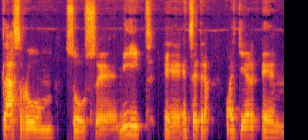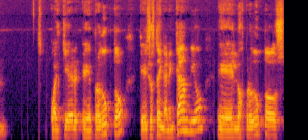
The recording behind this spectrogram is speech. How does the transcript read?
classroom, sus eh, eh, etcétera. Cualquier, em, cualquier eh, producto que ellos tengan. En cambio, los productos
